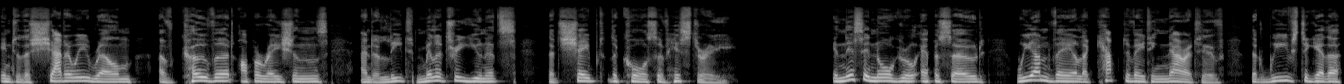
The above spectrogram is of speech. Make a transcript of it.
into the shadowy realm of covert operations and elite military units that shaped the course of history. In this inaugural episode, we unveil a captivating narrative that weaves together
